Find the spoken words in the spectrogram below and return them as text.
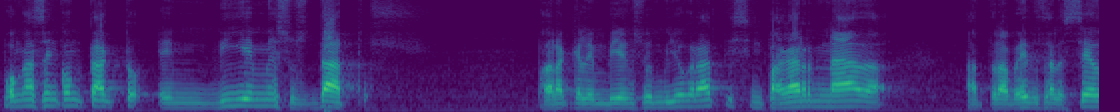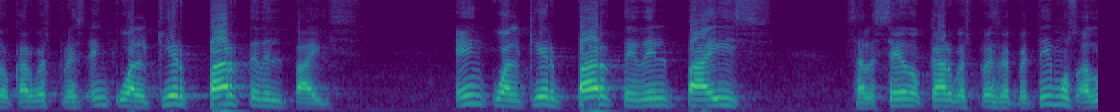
pónganse en contacto, envíenme sus datos para que le envíen su envío gratis sin pagar nada a través de Salcedo Cargo Express en cualquier parte del país, en cualquier parte del país. Salcedo Cargo Express, repetimos, al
